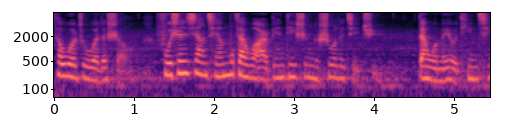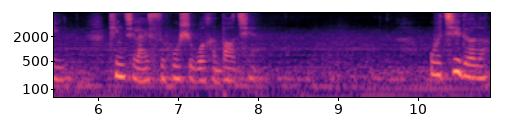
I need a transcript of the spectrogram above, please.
他握住我的手，俯身向前，在我耳边低声地说了几句，但我没有听清，听起来似乎是我很抱歉。我记得了，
